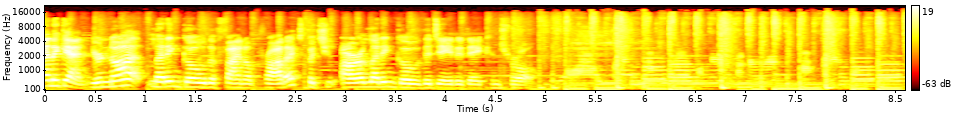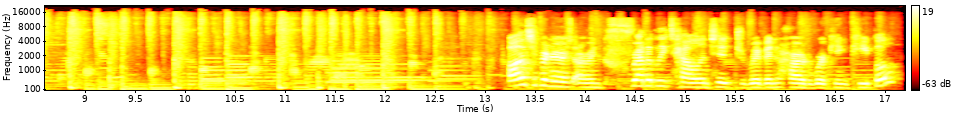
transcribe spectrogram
And again, you're not letting go the final product, but you are letting go the day to day control. Entrepreneurs are incredibly talented, driven, hardworking people.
